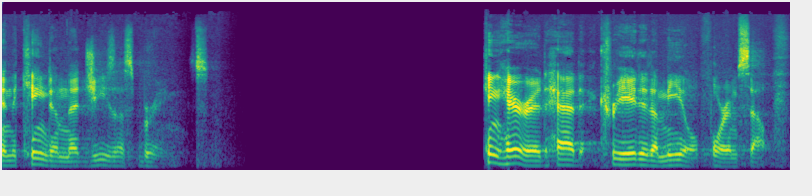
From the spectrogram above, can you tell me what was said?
in the kingdom that Jesus brings. King Herod had created a meal for himself.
